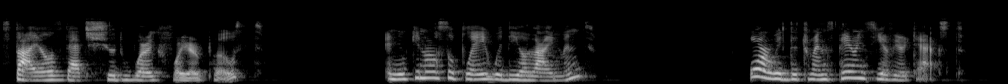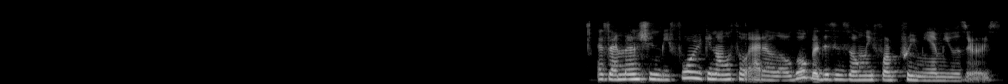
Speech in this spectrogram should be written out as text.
styles that should work for your post. And you can also play with the alignment or with the transparency of your text. As I mentioned before, you can also add a logo, but this is only for premium users.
